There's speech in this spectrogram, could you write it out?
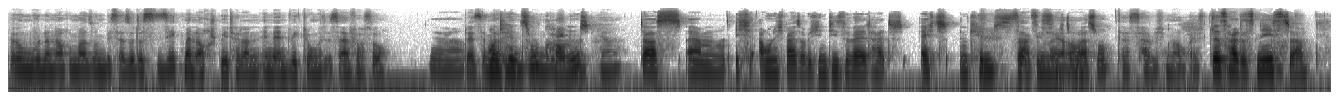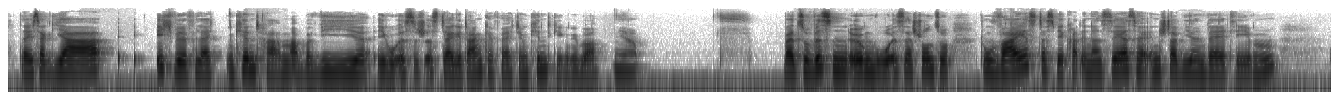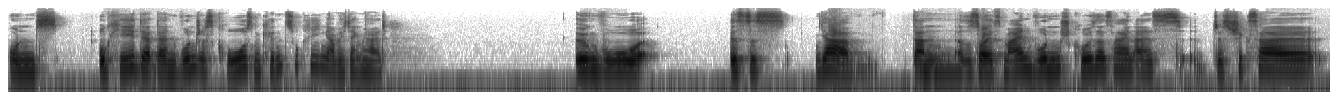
irgendwo dann auch immer so ein bisschen, also das sieht man auch später dann in der Entwicklung, es ist einfach so. Ja. Und hinzu kommt, ja. dass ähm, ich auch nicht weiß, ob ich in diese Welt halt echt ein Kind setzen möchte, ja weißt du? Das habe ich mir auch echt. Das ist halt das Nächste. Da ich sage, ja, ich will vielleicht ein Kind haben, aber wie egoistisch ist der Gedanke vielleicht dem Kind gegenüber? Ja. Weil zu wissen, irgendwo ist ja schon so, du weißt, dass wir gerade in einer sehr, sehr instabilen Welt leben. Und okay, der, dein Wunsch ist groß, ein Kind zu kriegen, aber ich denke mir halt, irgendwo ist es, ja, dann, also soll jetzt mein Wunsch größer sein als das Schicksal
